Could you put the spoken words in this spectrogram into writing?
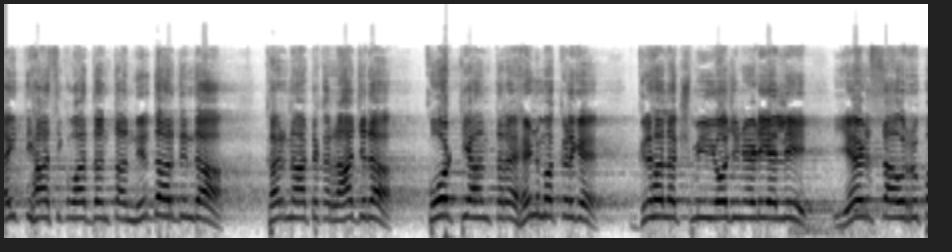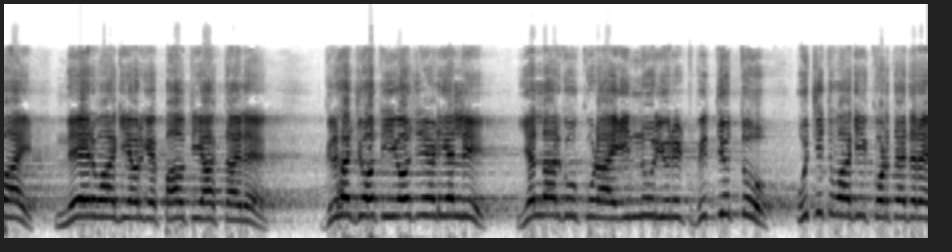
ಐತಿಹಾಸಿಕವಾದಂತ ನಿರ್ಧಾರದಿಂದ ಕರ್ನಾಟಕ ರಾಜ್ಯದ ಕೋಟ್ಯಾಂತರ ಹೆಣ್ಮಕ್ಕಳಿಗೆ ಗೃಹಲಕ್ಷ್ಮಿ ಯೋಜನೆ ಅಡಿಯಲ್ಲಿ ಎರಡ್ ಸಾವಿರ ರೂಪಾಯಿ ನೇರವಾಗಿ ಅವರಿಗೆ ಪಾವತಿ ಆಗ್ತಾ ಇದೆ ಗೃಹ ಜ್ಯೋತಿ ಯೋಜನೆ ಅಡಿಯಲ್ಲಿ ಎಲ್ಲರಿಗೂ ಕೂಡ ಇನ್ನೂರು ಯೂನಿಟ್ ವಿದ್ಯುತ್ತು ಉಚಿತವಾಗಿ ಕೊಡ್ತಾ ಇದ್ದಾರೆ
